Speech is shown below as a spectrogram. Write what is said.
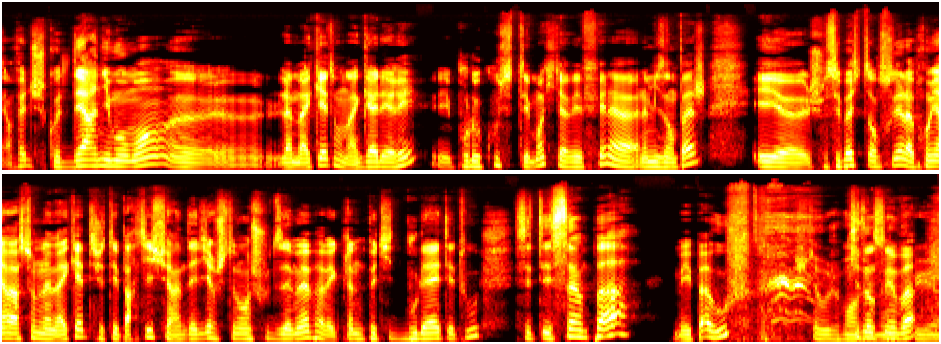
Et en fait jusqu'au dernier moment euh, la maquette on a galéré et pour le coup c'était moi qui l'avais fait la, la mise en page et euh, je sais pas si tu t'en souviens la première version de la maquette j'étais parti sur un délire justement shoot 'em up avec plein de petites boulettes et tout. C'était sympa mais pas ouf. Je t'avoue, je m'en souviens plus, hein.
